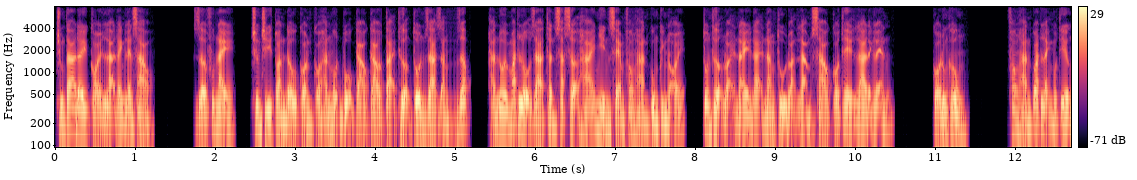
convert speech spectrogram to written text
chúng ta đây coi là đánh lén sao? Giờ phút này, trương trí toàn đâu còn có hắn một bộ cao cao tại thượng tôn giả răng dấp, hắn đôi mắt lộ ra thần sắc sợ hãi nhìn xem phong hàn cung kính nói, tôn thượng loại này đại năng thủ đoạn làm sao có thể là đánh lén? Có đúng không? Phong hàn quát lạnh một tiếng.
